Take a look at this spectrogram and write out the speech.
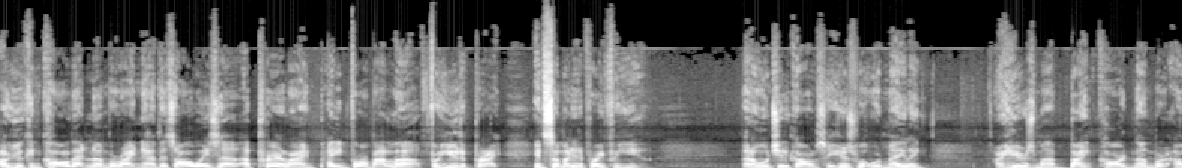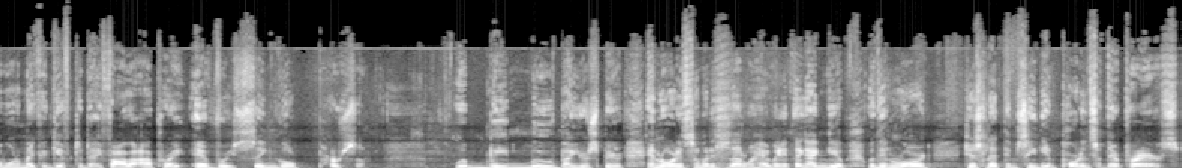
Or you can call that number right now. There's always a, a prayer line paid for by love for you to pray and somebody to pray for you. But I want you to call and say, here's what we're mailing, or here's my bank card number. I want to make a gift today. Father, I pray every single person will be moved by your spirit. And Lord, if somebody says, I don't have anything I can give, well, then, Lord, just let them see the importance of their prayers.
